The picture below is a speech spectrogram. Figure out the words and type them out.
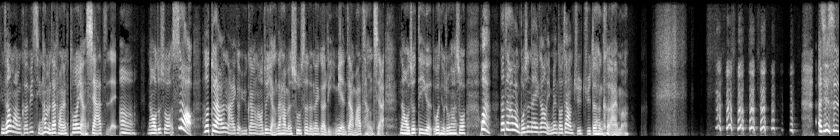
你知道吗？我们隔壁寝他们在房间偷偷养虾子、哎。”嗯，然后我就说：“是哦。”他说：“对啊，就拿一个鱼缸，然后就养在他们宿舍的那个里面，这样把它藏起来。”那我就第一个问题，我就问他说：“哇，那在他们不是那一缸里面都这样橘橘的，很可爱吗 而且是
